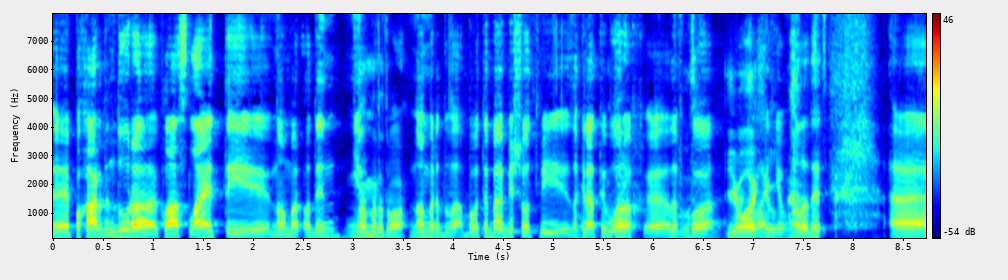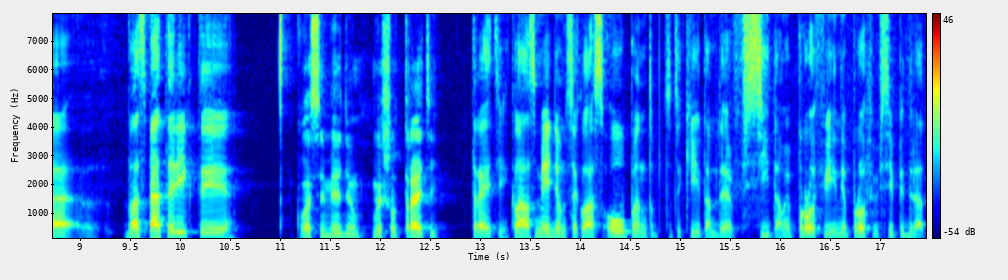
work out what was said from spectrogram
Е, по Hard Enduro, клас Light, ти номер один? Ні. Номер два. Номер два. Бо тебе обійшов твій заклятий ворог е, Левко Івахів. Молодець. Е, 25-й рік ти В класі медіум вийшов третій. Третій. Клас медіум це клас open, тобто такий, там, де всі, там і профі, і не профі, всі підряд.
